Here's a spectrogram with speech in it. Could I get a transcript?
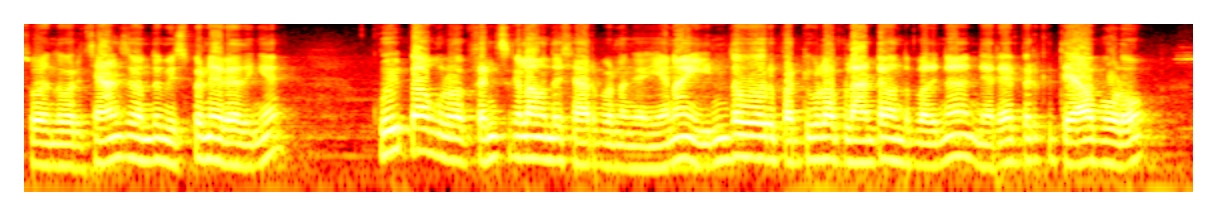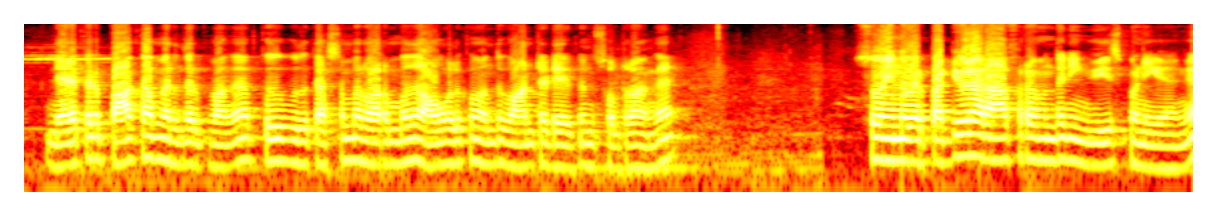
ஸோ இந்த ஒரு சான்ஸை வந்து மிஸ் பண்ணிடாதீங்க. குறிப்பாக உங்களோட ஃப்ரெண்ட்ஸுக்கெல்லாம் வந்து ஷேர் பண்ணுங்கள் ஏன்னா இந்த ஒரு பர்டிகுலர் பிளான்ட்டை வந்து பார்த்திங்கன்னா நிறைய பேருக்கு தேவைப்படும். நிறைய பேர் பார்க்காம இருந்திருப்பாங்க. புது புது கஸ்டமர் வரும்போது அவங்களுக்கும் வந்து வாண்டட் இருக்குன்னு சொல்கிறாங்க ஸோ இந்த ஒரு பர்டிகுலர் ஆஃபரை வந்து நீங்கள் யூஸ் பண்ணிக்கோங்க.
